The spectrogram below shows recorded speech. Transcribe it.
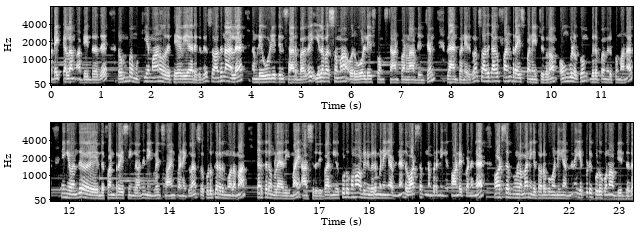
அடைக்கலம் அப்படின்றது ரொம்ப முக்கியமான ஒரு தேவையா இருக்குது. சோ அதனால நம்முடைய ஊழியத்தின் சார்பாக இலவசமா ஒரு ஓல்டேஜ் ஹோம் ஸ்டார்ட் பண்ணலாம் அப்படின்ட்டு பிளான் பண்ணிருக்கிறோம். ஸோ அதுக்காக ஃபண்ட் ரைஸ் பண்ணிட்டு இருக்கிறோம் உங்களுக்கும் விருப்பம் இருக்குமானால் நீங்க வந்து இந்த ஃபண்ட் ரைசிங்ல வந்து நீங்களும் ஜாயின் பண்ணிக்கலாம். ஸோ கொடுக்கறது மூலமா கருத்தர் உங்களை அதிகமாய் ஆசீர்வதிப்பார். நீங்க கொடுக்கணும் அப்படின்னு விரும்புனீங்க அப்படின்னா இந்த வாட்ஸ்அப் நம்பரை நீங்க காண்டாக்ட் பண்ணுங்க. வாட்ஸ்அப் மூலமா நீங்க தொடர்பு கொண்டீங்க அப்படின்னா எப்படி கொடுக்கணும் அப்படின்றத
